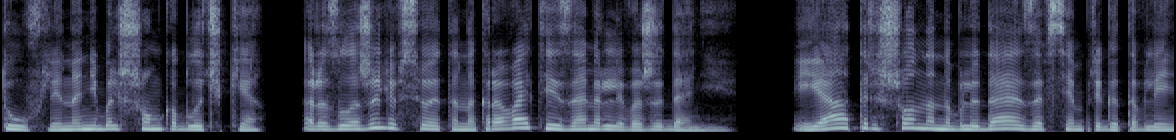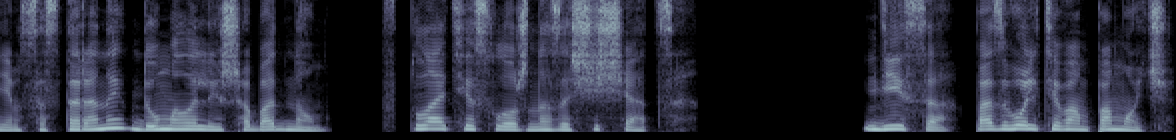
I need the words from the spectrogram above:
туфли на небольшом каблучке. Разложили все это на кровати и замерли в ожидании. Я, отрешенно наблюдая за всем приготовлением со стороны, думала лишь об одном. В платье сложно защищаться. «Диса, позвольте вам помочь».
